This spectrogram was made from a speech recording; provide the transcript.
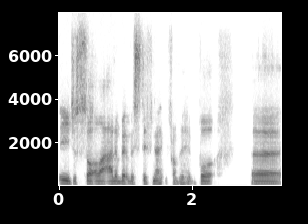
he just sort of like had a bit of a stiff neck from it. But uh,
